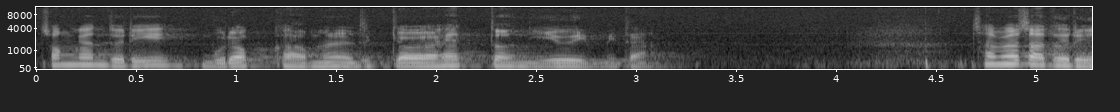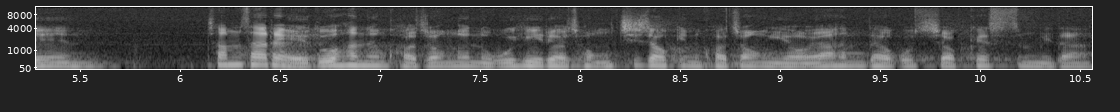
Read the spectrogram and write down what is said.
청년들이 무력감을 느껴야 했던 이유입니다. 참여자들은 참사를 애도하는 과정은 오히려 정치적인 과정이어야 한다고 지적했습니다.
